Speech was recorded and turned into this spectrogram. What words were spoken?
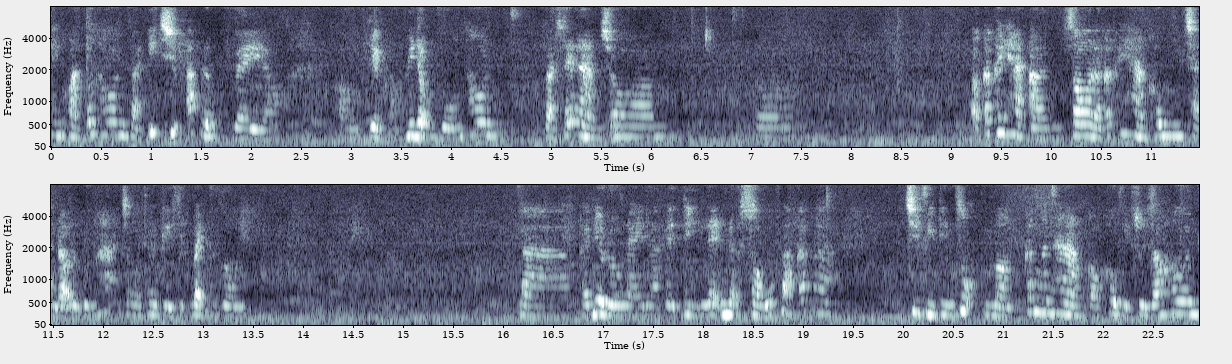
thanh khoản tốt hơn và ít chịu áp lực về uh, việc huy động vốn hơn và sẽ làm cho uh, ở các khách hàng à, do là các khách hàng không trả nợ được đúng hạn trong cái thời kỳ dịch bệnh rồi? Và cái điều đầu này là về tỷ lệ nợ xấu và các uh, chi phí tín dụng mà các ngân hàng có khẩu vị rủi ro hơn.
